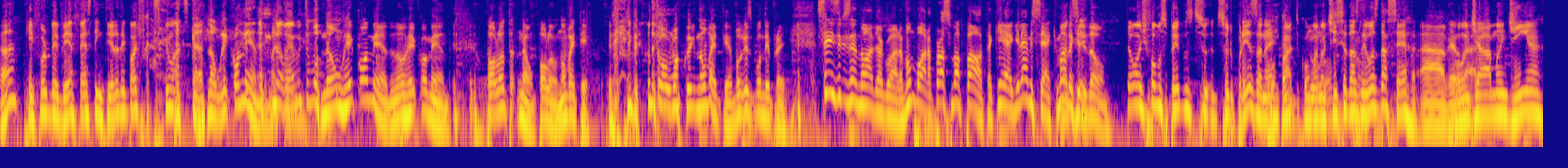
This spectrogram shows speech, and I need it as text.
Hã? Quem for beber a festa inteira, daí pode ficar sem máscara. Não recomendo. mas Não, tô- é muito bom. Não recomendo, não recomendo. Paulão, não, Paulão, não vai ter. Ele perguntou alguma coisa que não vai ter. Vou responder pra ele. 6 e 19 agora. Vambora, próxima pauta. Quem é? Guilherme Sec. Manda, Pode ser. Então hoje fomos pegos de, su- de surpresa, né, Ricardo, com uma notícia das Leoas da Serra. Ah, verdade. Onde a Amandinha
